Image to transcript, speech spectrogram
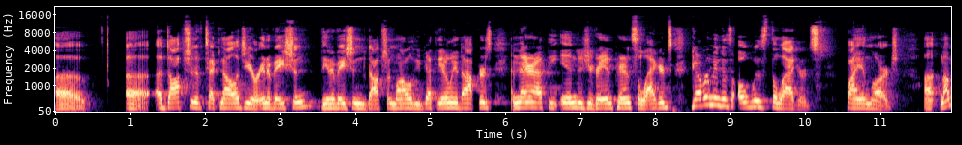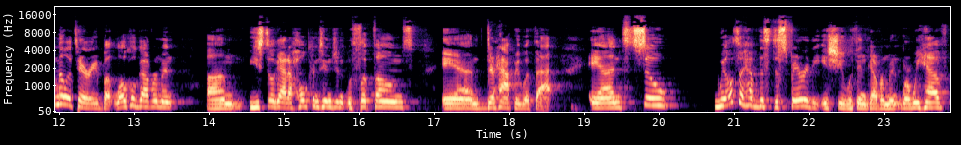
uh, uh, adoption of technology or innovation, the innovation adoption model, you've got the early adopters, and they're at the end as your grandparents, the laggards. Government is always the laggards, by and large. Uh, not military, but local government. Um, you still got a whole contingent with flip phones and they're happy with that. And so we also have this disparity issue within government where we have,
